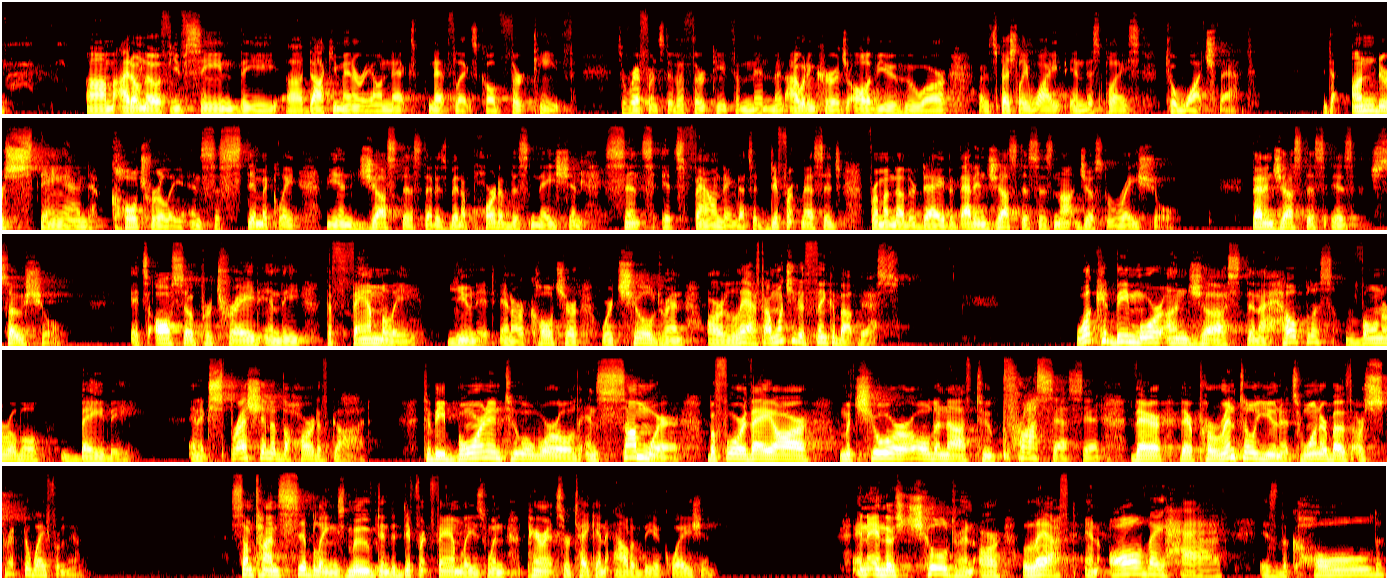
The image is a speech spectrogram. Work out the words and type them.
Um, I don't know if you've seen the uh, documentary on Netflix called 13th. It's a reference to the 13th Amendment. I would encourage all of you who are, especially white in this place, to watch that and to understand culturally and systemically the injustice that has been a part of this nation since its founding. That's a different message from another day, but that injustice is not just racial, that injustice is social. It's also portrayed in the, the family unit in our culture where children are left. I want you to think about this. What could be more unjust than a helpless, vulnerable baby, an expression of the heart of God, to be born into a world and somewhere before they are mature or old enough to process it, their, their parental units, one or both, are stripped away from them? Sometimes siblings moved into different families when parents are taken out of the equation. And, and those children are left, and all they have is the cold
